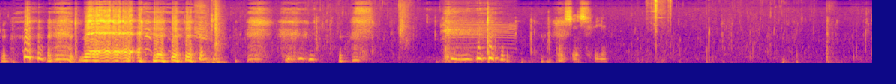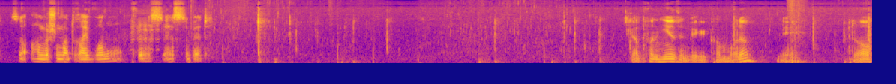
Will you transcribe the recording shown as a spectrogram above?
Mäh. Wo ist das Vieh? So, haben wir schon mal drei Wolle für das erste Bett. Glaube, von hier sind wir gekommen, oder? Nee. Doch.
